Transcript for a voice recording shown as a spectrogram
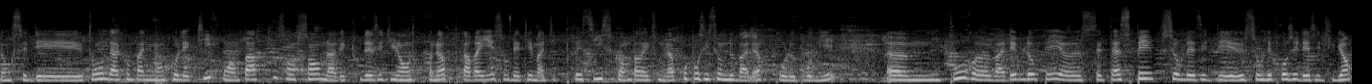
donc, c'est des temps d'accompagnement collectif où on part tous ensemble avec tous les étudiants entrepreneurs travailler sur des thématiques précises, comme par exemple la proposition de valeur pour le premier, euh, pour euh, bah, développer euh, cet aspect sur les, sur les projets des étudiants.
